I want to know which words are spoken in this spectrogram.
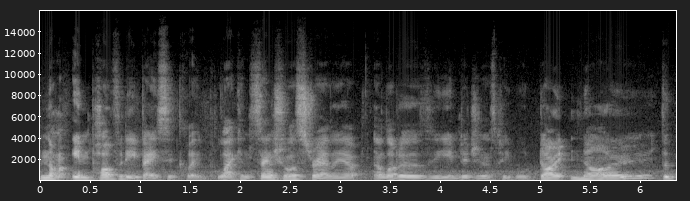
not in poverty basically. Like in central australia a lot of the indigenous people don't know the,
